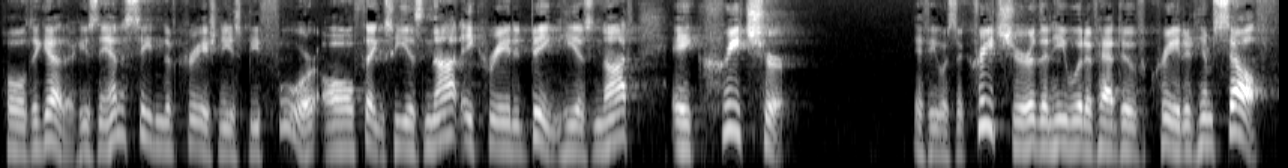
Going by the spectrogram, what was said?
hold together. He's the antecedent of creation. He is before all things. He is not a created being. He is not a creature. If he was a creature, then he would have had to have created himself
